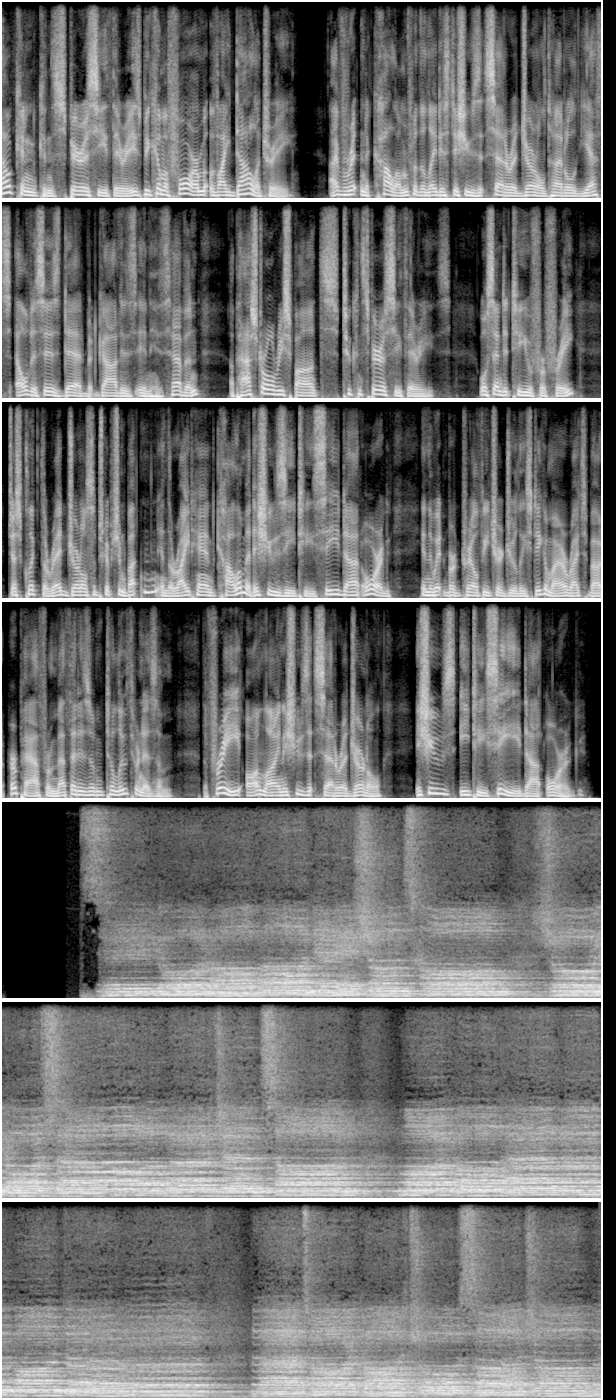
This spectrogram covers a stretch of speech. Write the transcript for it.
How can conspiracy theories become a form of idolatry? I've written a column for the latest issues, etc. journal titled Yes, Elvis is Dead, but God is in His Heaven, a pastoral response to conspiracy theories. We'll send it to you for free. Just click the red journal subscription button in the right hand column at issuesetc.org. In the Wittenberg Trail feature, Julie Stiegemeyer writes about her path from Methodism to Lutheranism. The free online Issues Etc. journal, issuesetc.org. Savior of the nations, come, show yourself a virgin Son, heaven, wonder earth, that our God chose such a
